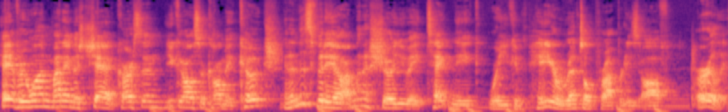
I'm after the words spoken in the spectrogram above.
Hey everyone, my name is Chad Carson. You can also call me Coach. And in this video, I'm gonna show you a technique where you can pay your rental properties off early.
